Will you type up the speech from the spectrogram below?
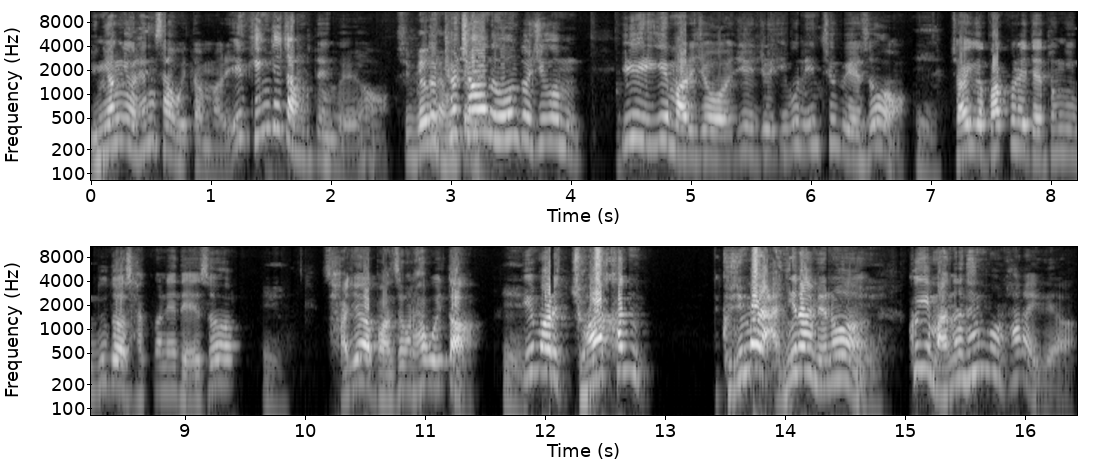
영향력을 행사하고 있단 말이에요. 이게 굉장히 잘못된 거예요. 그러니까 표창원 의원도 지금 이게, 이게 말이죠. 이, 저 이번 인터뷰에서 예. 자기가 박근혜 대통령 누다 사건에 대해서 예. 사죄와 반성을 하고 있다. 예. 이 말이 정확한 거짓말이 아니라면은 예. 그게 맞는 행동을 하라 이거야.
